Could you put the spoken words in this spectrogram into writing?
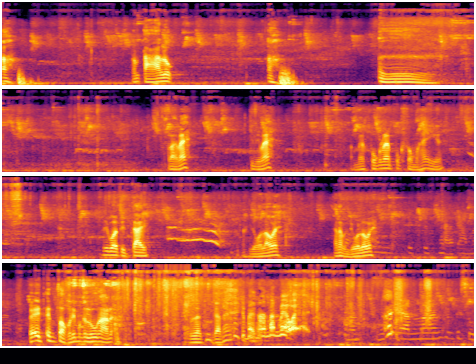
อะน้ำตาลูกอะเอออร่อยไหมกินดีไหมแม่ปุ๊กนั่นปุ๊กส่งมาให้อีกนะพี่บัวติดใจ โยนแล้วเว้ยอันนั้นมันโยนแล้วเว้ยเฮ้ยไอ้ไอ้สองคนนี้มันก็รู้งานนะ เลยคุยกันเฮ้ยจะไปงานมันแม่เว้ยมันไม่ใช่งานมันไปสู่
